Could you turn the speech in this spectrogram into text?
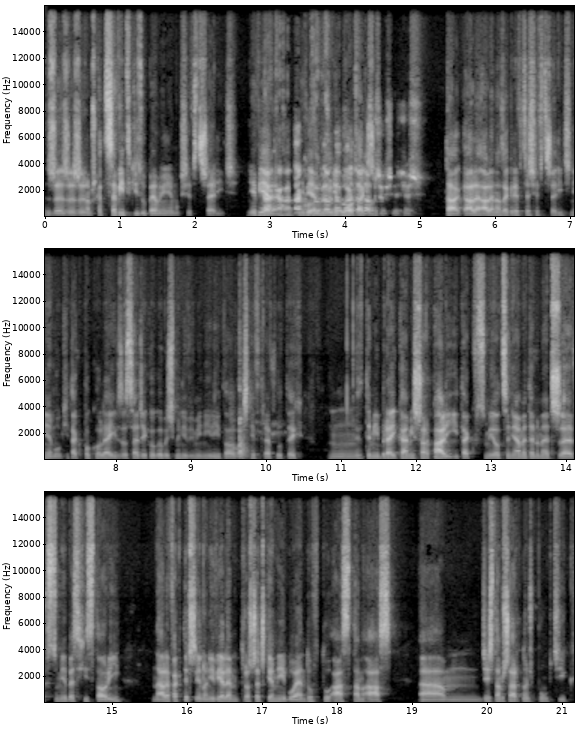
że, że, że na przykład Sawicki zupełnie nie mógł się wstrzelić. Niewiele. Tak, a w ataku wyglądał bardzo tak, dobrze przecież. Tak, ale, ale na zagrywce się wstrzelić nie mógł. I tak po kolei w zasadzie kogo byśmy nie wymienili, to właśnie w trefu tych, mm, tymi breakami szarpali. I tak w sumie oceniamy ten mecz, że w sumie bez historii, no ale faktycznie, no niewiele, troszeczkę mniej błędów, tu as, tam as. Um, gdzieś tam szarpnąć punkcik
